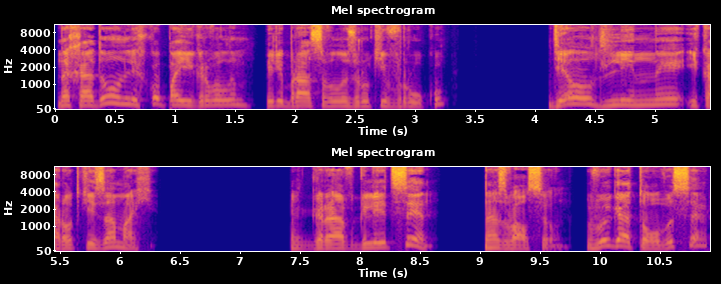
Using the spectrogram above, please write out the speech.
На ходу он легко поигрывал им, перебрасывал из руки в руку, делал длинные и короткие замахи. «Граф Глицин», — назвался он, — «вы готовы, сэр?»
